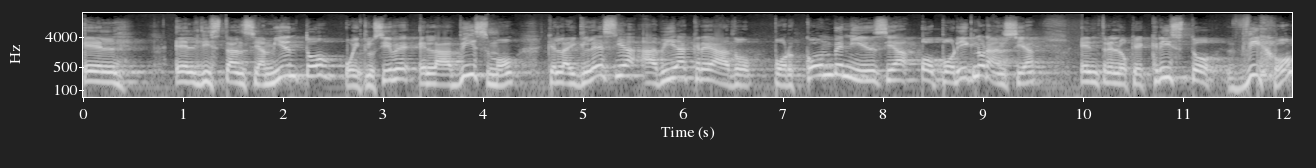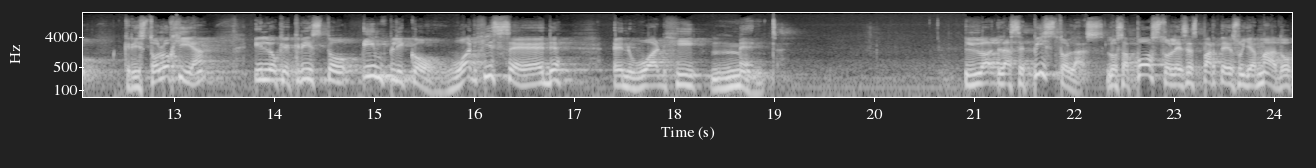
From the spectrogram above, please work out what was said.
el, el distanciamiento o inclusive el abismo que la iglesia había creado por conveniencia o por ignorancia entre lo que Cristo dijo, cristología, y lo que Cristo implicó, what he said and what he meant. Las epístolas, los apóstoles es parte de su llamado,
